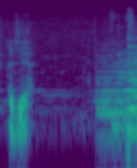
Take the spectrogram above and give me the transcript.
再见。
